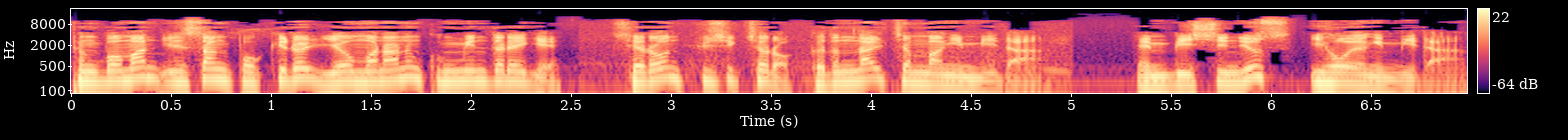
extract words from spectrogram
평범한 일상 복귀를 염원하는 국민들에게 새로운 휴식처로 거듭날 전망입니다. MBC 뉴스 이호영입니다.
